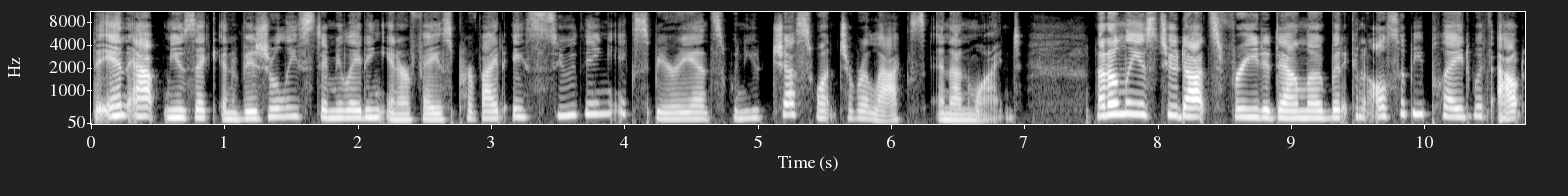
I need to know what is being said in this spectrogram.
The in app music and visually stimulating interface provide a soothing experience when you just want to relax and unwind. Not only is Two Dots free to download, but it can also be played without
